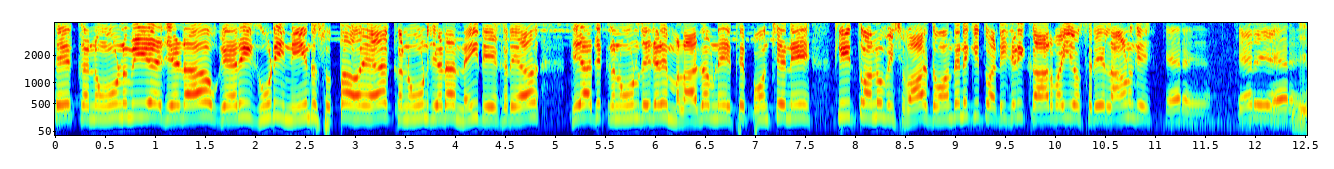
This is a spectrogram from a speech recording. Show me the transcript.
ਤੇ ਕਾਨੂੰਨ ਵੀ ਹੈ ਜਿਹੜਾ ਉਹ ਗਹਿਰੀ ਗੂੜੀ ਨੀਂਦ ਸੁੱਤਾ ਹੋਇਆ ਹੈ। ਕਾਨੂੰਨ ਜਿਹੜਾ ਨਹੀਂ ਦੇਖ ਰਿਹਾ। ਜੇ ਅੱਜ ਕਾਨੂੰਨ ਦੇ ਜਿਹੜੇ ਮੁਲਾਜ਼ਮ ਨੇ ਇੱਥੇ ਪਹੁੰਚੇ ਨੇ ਕੀ ਤੁਹਾਨੂੰ ਵਿਸ਼ਵਾਸ ਦਿਵਾਉਂਦੇ ਨੇ ਕਿ ਤੁਹਾਡੀ ਜਿਹੜੀ ਕਾਰਵਾਈ ਉਹ ਸਿਰੇ ਲਾਉਣਗੇ? ਕਹਿ ਰਹੇ ਆ। ਕਹਿ ਰਹੇ ਆ? ਜੀ।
